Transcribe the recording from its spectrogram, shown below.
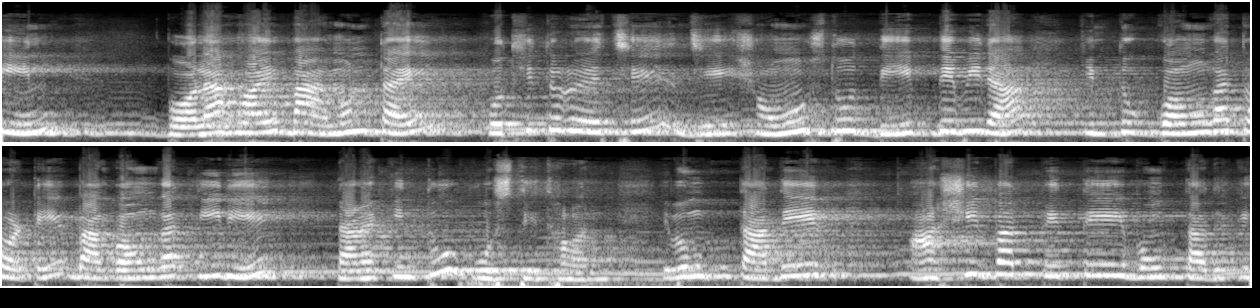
দিন বলা হয় বা এমনটাই কথিত রয়েছে যে সমস্ত দেবদেবীরা কিন্তু গঙ্গা তটে বা গঙ্গা তীরে তারা কিন্তু উপস্থিত হন এবং তাদের আশীর্বাদ পেতে এবং তাদেরকে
